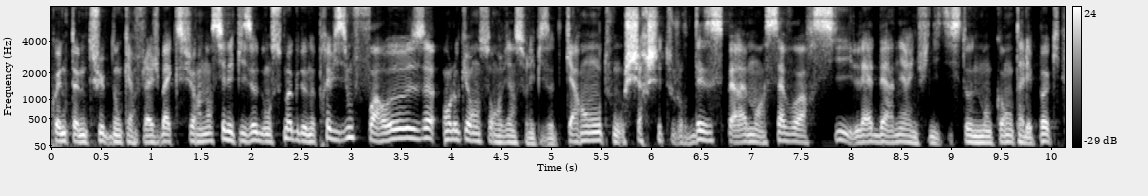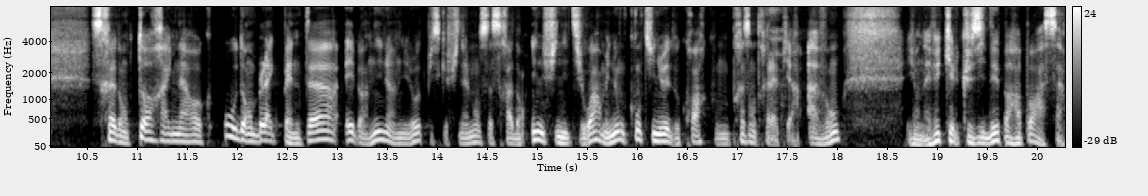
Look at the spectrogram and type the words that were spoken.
Quantum Trip, donc un flashback sur un ancien épisode où on se moque de nos prévisions foireuses. En l'occurrence, on revient sur l'épisode 40 où on cherchait toujours désespérément à savoir si la dernière Infinity Stone manquante à l'époque serait dans Thor Ragnarok ou dans Black Panther. Eh ben, ni l'un ni l'autre, puisque finalement, ça sera dans Infinity War. Mais nous, on continuait de croire qu'on nous présenterait la pierre avant. Et on avait quelques idées par rapport à ça.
